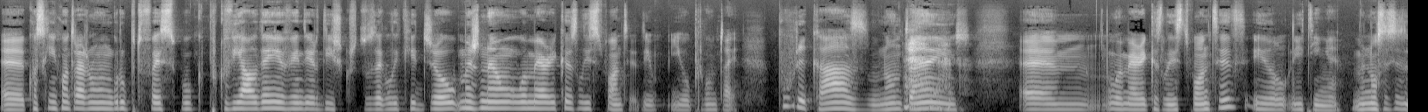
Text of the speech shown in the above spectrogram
Uh, consegui encontrar num grupo de Facebook porque vi alguém a vender discos dos Ugly Kid Joe, mas não o America's Least Wanted. E eu, e eu perguntei: por acaso não tens? um, o America's Least Wanted e, ele- e tinha, não sei, se,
